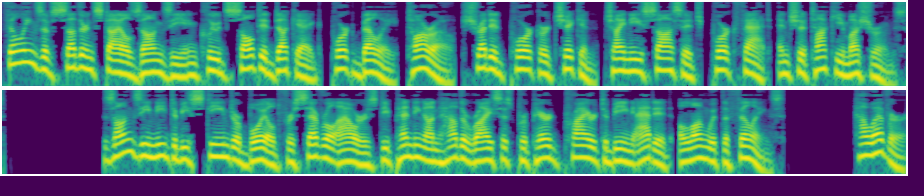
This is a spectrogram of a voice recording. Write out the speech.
Fillings of southern-style zongzi include salted duck egg, pork belly, taro, shredded pork or chicken, Chinese sausage, pork fat, and shiitake mushrooms. Zongzi need to be steamed or boiled for several hours depending on how the rice is prepared prior to being added, along with the fillings. However,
